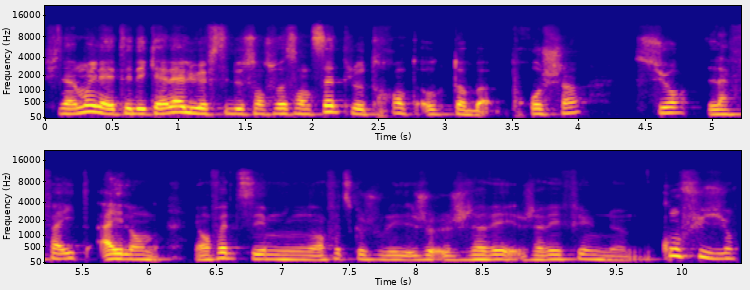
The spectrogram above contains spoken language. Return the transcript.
finalement, il a été décalé à l'UFC 267 le 30 octobre prochain sur la Fight Island. Et en fait, c'est en fait ce que je voulais, j'avais j'avais fait une confusion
